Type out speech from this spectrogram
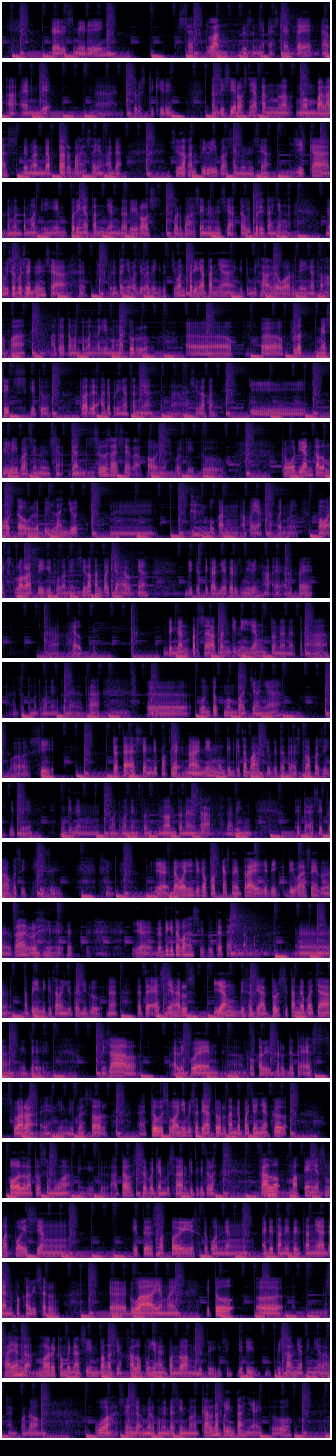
garis miring set lang tulisannya S E T L A N G. Nah terus dikirim. Nanti si Rosnya akan membalas dengan daftar bahasa yang ada. Silakan pilih bahasa Indonesia. Jika teman-teman ingin peringatan yang dari ROS berbahasa Indonesia tapi perintahnya nggak nggak bisa bahasa Indonesia. Perintahnya masih bahasa Inggris. Cuman peringatannya gitu. Misal ada warning atau apa atau teman-teman lagi mengatur uh, uh, flood message gitu itu ada ada peringatannya. Nah silakan dipilih bahasa Indonesia. Dan selesai setup awalnya seperti itu. Kemudian kalau mau tahu lebih lanjut hmm, bukan apa ya apa namanya mau eksplorasi gitu kan ya silakan baca healthnya diketik aja garis miring HELP healthnya. Dengan persyaratan gini yang tunanetra atau teman-teman yang tunanetra eh, untuk membacanya eh, si TTS yang dipakai nah ini mungkin kita bahas juga TTS itu apa sih gitu ya. Mungkin yang teman-teman yang non tunanetra agak bingung TTS itu apa sih? Ya namanya juga podcast netra ya jadi dibahasnya itu netra ya nanti kita bahas itu TTS apa Eh, tapi ini kita lanjut aja dulu. Nah, TTS-nya harus yang bisa diatur si tanda baca gitu. Misal Eloquent, uh, Vocalizer TTS suara ya yang di Play Store. Nah, itu semuanya bisa diatur tanda bacanya ke all atau semua gitu atau sebagian besar gitu gitulah. Kalau makainya Smart Voice yang itu Smart Voice ataupun yang editan-editannya dan Vocalizer uh, dua yang lain itu uh, saya nggak merekomendasiin banget ya kalau punya handphone doang gitu, jadi misal nyetingnya lewat handphone doang. Wah saya nggak merekomendasiin banget. Karena perintahnya itu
